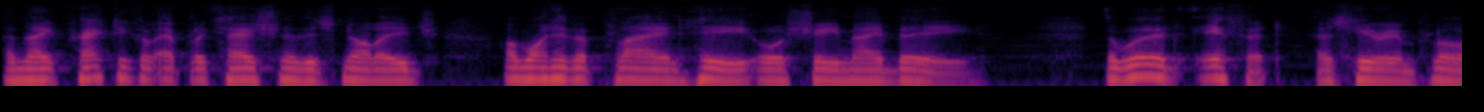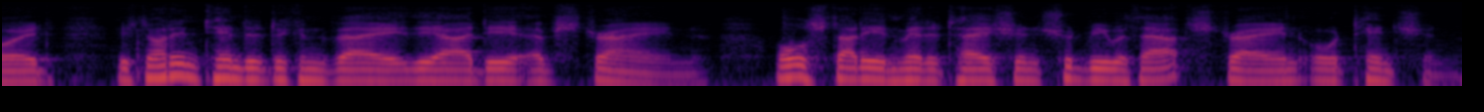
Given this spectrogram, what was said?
and make practical application of this knowledge on whatever plane he or she may be. The word "effort" as here employed is not intended to convey the idea of strain; all study and meditation should be without strain or tension.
